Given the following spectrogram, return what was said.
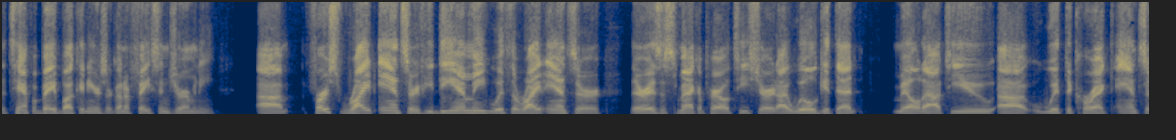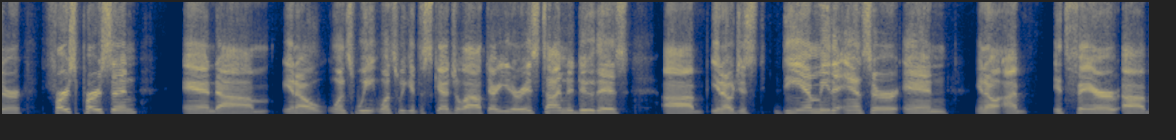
the Tampa Bay Buccaneers are going to face in Germany. Um, first, right answer. If you DM me with the right answer, there is a Smack Apparel T-shirt. I will get that mailed out to you uh, with the correct answer. First person, and um, you know, once we once we get the schedule out there, there is time to do this. Um, you know, just DM me the answer, and you know, I'm it's fair. Uh,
